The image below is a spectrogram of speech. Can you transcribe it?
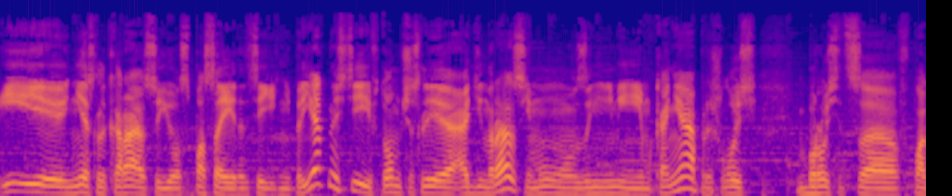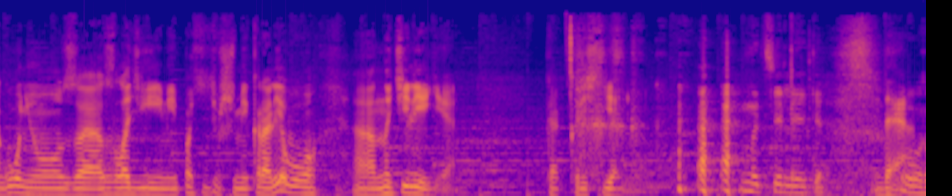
и несколько раз ее спасает от всяких неприятностей, в том числе один раз ему за неимением коня пришлось броситься в погоню за злодеями, похитившими королеву а, на телеге, как крестьянин. На телеге. Да.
